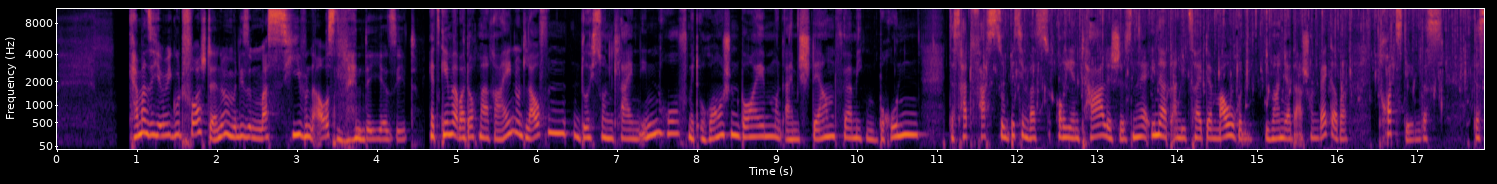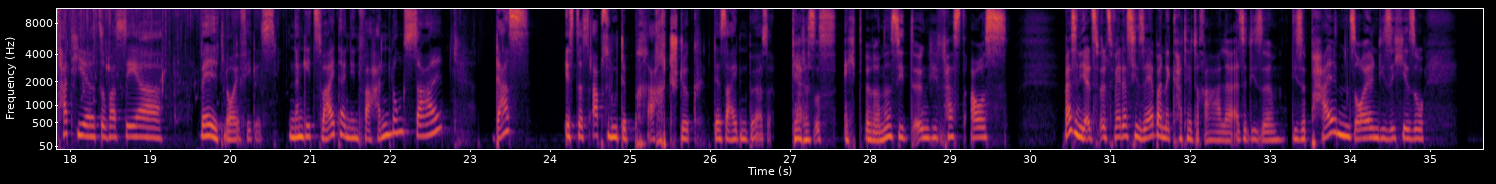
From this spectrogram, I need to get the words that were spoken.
kann man sich irgendwie gut vorstellen, ne, wenn man diese massiven Außenwände hier sieht. Jetzt gehen wir aber doch mal rein und laufen durch so einen kleinen Innenhof mit Orangenbäumen und einem sternförmigen Brunnen. Das hat fast so ein bisschen was Orientalisches, ne? erinnert an die Zeit der Mauren. Die waren ja da schon weg, aber trotzdem, das, das hat hier so was sehr Weltläufiges. Und dann geht's weiter in den Verhandlungssaal. Das ist das absolute Prachtstück der Seidenbörse. Ja, das ist echt irre. Ne? Sieht irgendwie fast aus weiß ich nicht, als, als wäre das hier selber eine Kathedrale. Also diese, diese Palmensäulen, die sich hier so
